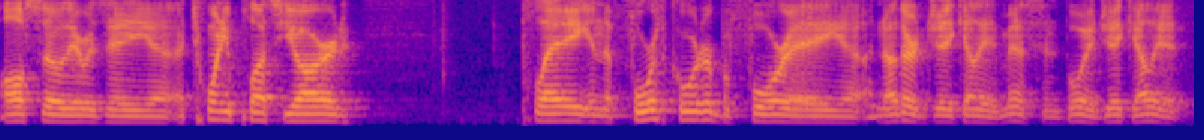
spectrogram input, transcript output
Also, there was a, uh, a 20 plus yard play in the fourth quarter before a uh, another Jake Elliott miss. And boy, Jake Elliott,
